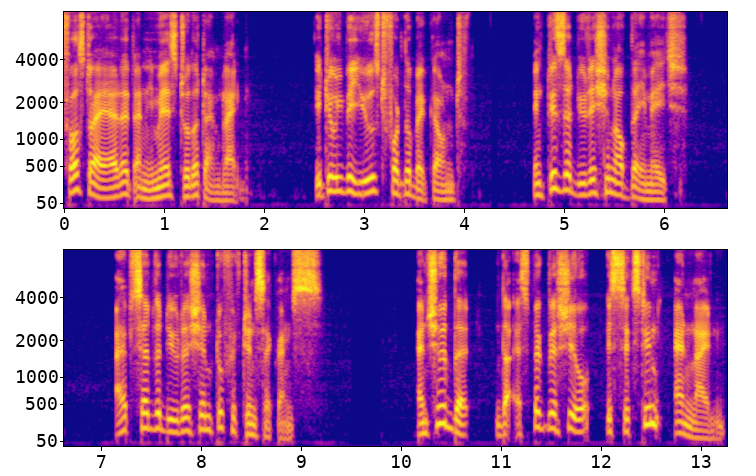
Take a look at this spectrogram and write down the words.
First I added an image to the timeline. It will be used for the background. Increase the duration of the image. I have set the duration to 15 seconds. Ensure that the aspect ratio is 16 and 9.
